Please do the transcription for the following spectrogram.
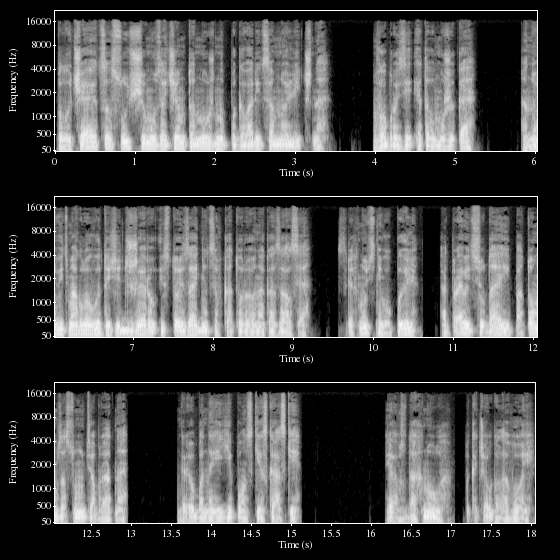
Получается, сущему зачем-то нужно поговорить со мной лично? В образе этого мужика? Оно ведь могло вытащить Джеру из той задницы, в которой он оказался, стряхнуть с него пыль, отправить сюда и потом засунуть обратно. Грёбаные японские сказки. Я вздохнул, покачал головой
